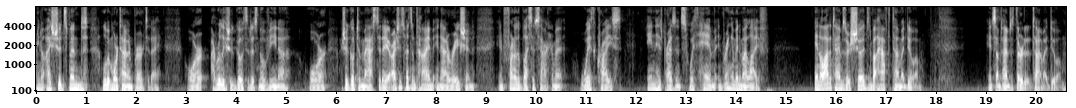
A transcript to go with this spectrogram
you know, I should spend a little bit more time in prayer today, or I really should go to this novena, or I should go to Mass today, or I should spend some time in adoration in front of the Blessed Sacrament with Christ in His presence, with Him, and bring Him into my life. And a lot of times there's shoulds, and about half the time I do them. And sometimes a third of the time I do them.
